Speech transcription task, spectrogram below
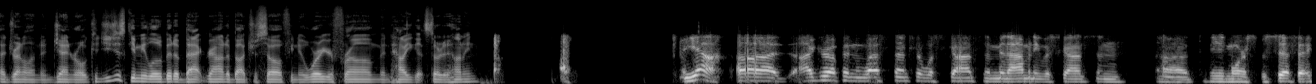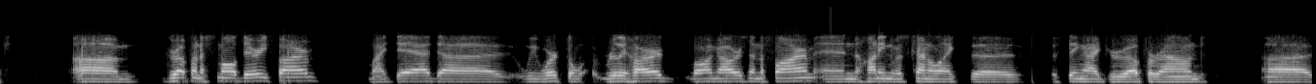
adrenaline in general, could you just give me a little bit of background about yourself? You know, where you're from and how you got started hunting. Yeah, uh, I grew up in West Central Wisconsin, Menomonie, Wisconsin, uh, to be more specific. Um, grew up on a small dairy farm my dad, uh, we worked really hard, long hours on the farm, and hunting was kind of like the the thing I grew up around. Uh,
